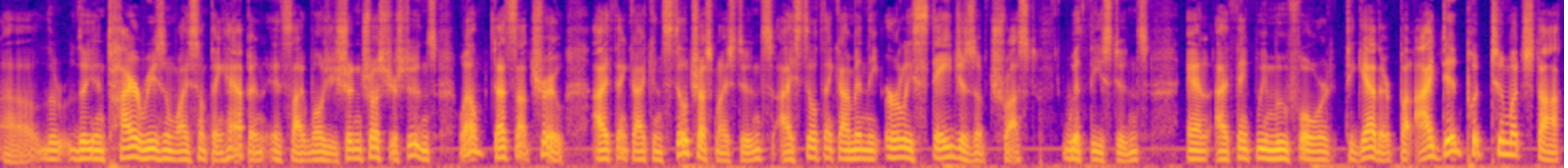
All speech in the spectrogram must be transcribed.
uh, the the entire reason why something happened. It's like, well, you shouldn't trust your students. Well, that's not true. I think I can still trust my students. I still think I'm in the early stages of trust with these students, and I think we move forward together. But I did put too much stock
